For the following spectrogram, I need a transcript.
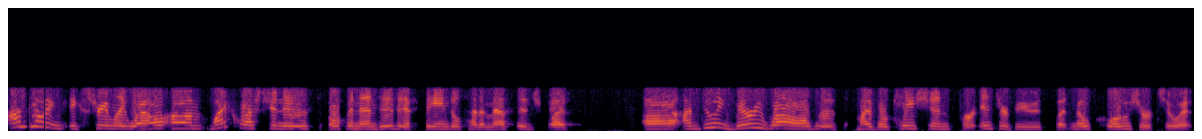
I'm doing extremely well. Um, my question is open ended if the angels had a message, but uh, I'm doing very well with my vocation for interviews, but no closure to it.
